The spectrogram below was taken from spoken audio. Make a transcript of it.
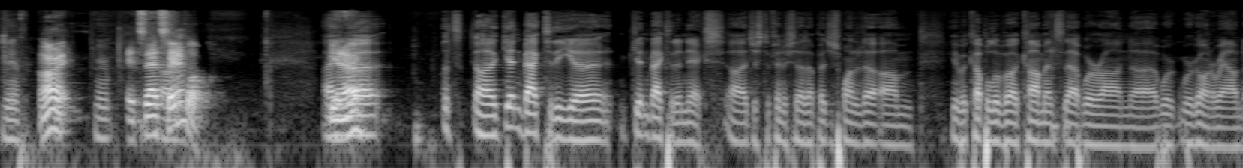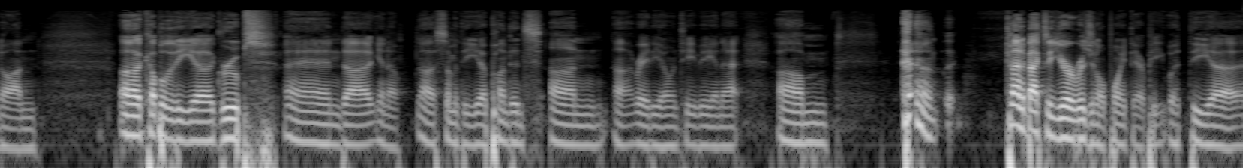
Yeah. All right. Yeah. It's that simple. You I, know. Uh, let's uh, getting back to the uh, getting back to the Knicks. Uh, just to finish that up, I just wanted to um, give a couple of uh, comments that were on uh, we're, we're going around on a couple of the uh, groups and uh, you know uh, some of the uh, pundits on uh, radio and TV and that. Um, kind of back to your original point there, Pete, with the uh,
